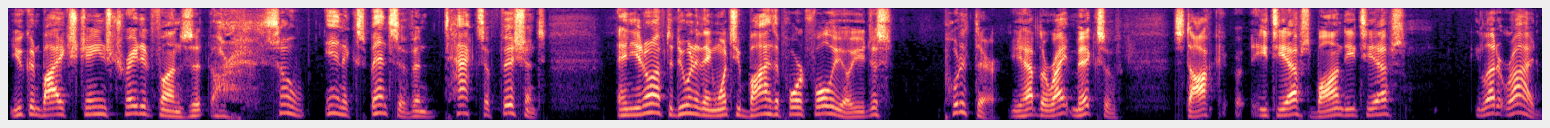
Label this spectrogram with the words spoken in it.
you can buy exchange traded funds that are so inexpensive and tax efficient. And you don't have to do anything once you buy the portfolio. You just put it there. You have the right mix of stock ETFs, bond ETFs. You let it ride.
